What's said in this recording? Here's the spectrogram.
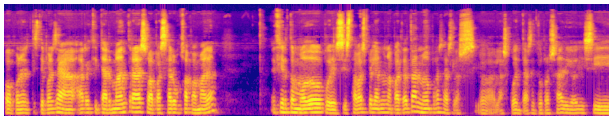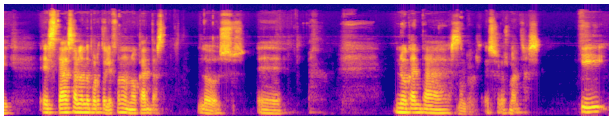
O ponerte, te pones a, recitar mantras o a pasar un japamada. En cierto modo, pues si estabas peleando una patata, no pasas las, cuentas de tu rosario. Y si estás hablando por teléfono, no cantas los. Eh, no cantas esos mantras. Y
